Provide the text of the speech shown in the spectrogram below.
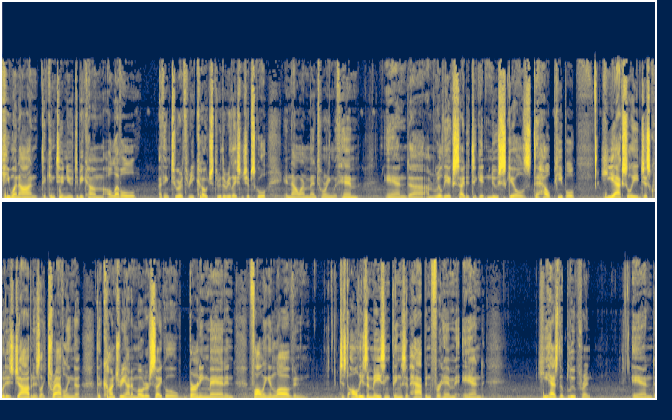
he went on to continue to become a level I think two or three coach through the relationship school and now I'm mentoring with him and uh, I'm really excited to get new skills to help people. He actually just quit his job and is like traveling the, the country on a motorcycle, Burning Man, and falling in love, and just all these amazing things have happened for him. And he has the blueprint. And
